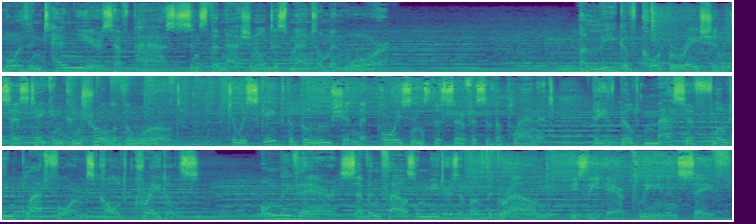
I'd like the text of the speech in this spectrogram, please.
More than 10 years have passed since the National Dismantlement War. A league of corporations has taken control of the world. To escape the pollution that poisons the surface of the planet, they have built massive floating platforms called cradles. Only there, 7,000 meters above the ground, is the air clean and safe.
